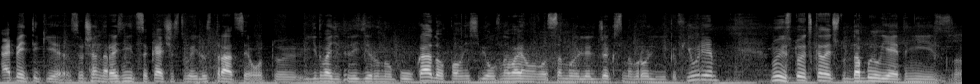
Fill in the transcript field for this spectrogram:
опять-таки, совершенно разнится качество иллюстрации от э, едва детализированного паука до вполне себе узнаваемого Самуэля Джексона в роли Ника Фьюри. Ну и стоит сказать, что добыл я это не из э,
